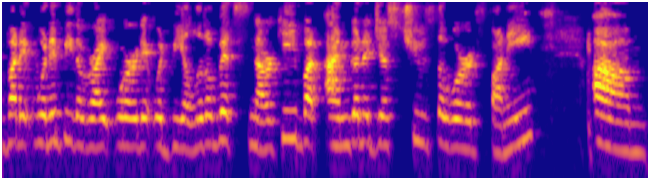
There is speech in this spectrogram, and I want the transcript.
but it wouldn't be the right word it would be a little bit snarky but i'm gonna just choose the word funny. Um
